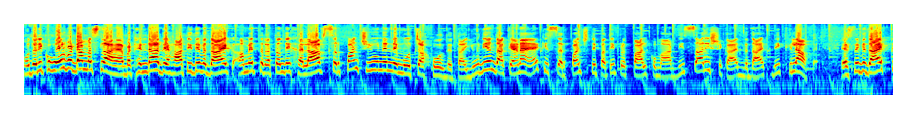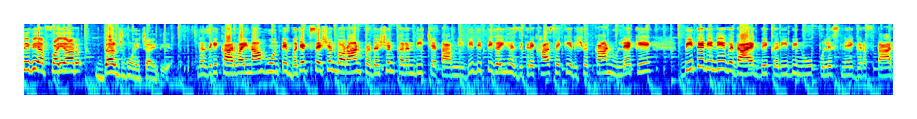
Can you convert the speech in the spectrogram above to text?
ਉਧਰ ਇੱਕ ਹੋਰ ਵੱਡਾ ਮਸਲਾ ਹੈ। ਬਠਿੰਡਾ ਦਿਹਾਤੀ ਦੇ ਵਿਧਾਇਕ ਅਮਿਤ ਰਤਨ ਦੇ ਖਿਲਾਫ ਸਰਪੰਚ ਯੂਨੀਅਨ ਨੇ ਮੋਰਚਾ ਖੋਲ ਦਿੱਤਾ। ਯੂਨੀਅਨ ਦਾ ਕਹਿਣਾ ਹੈ ਕਿ ਸਰਪੰਚ ਦੇ ਪਤੀ ਪ੍ਰਤਪਾਲ ਕੁਮਾਰ ਦੀ ਸਾਰੀ ਸ਼ਿਕਾਇਤ ਵਿਧਾਇਕ ਦੇ ਖਿਲਾਫ ਹੈ। ਇਸ ਲਈ ਵਿਧਾਇਕ ਤੇ ਵੀ ਐਫ ਆਈ ਆਰ ਦਰਜ ਹੋਣੀ ਚਾਹੀਦੀ ਹੈ। ਦੱਸਦੇ ਕਿ ਕਾਰਵਾਈ ਨਾ ਹੋਣ ਤੇ ਬਜਟ ਸੈਸ਼ਨ ਦੌਰਾਨ ਪ੍ਰਦਰਸ਼ਨ ਕਰਨ ਦੀ ਚੇਤਾਵਨੀ ਵੀ ਦਿੱਤੀ ਗਈ ਹੈ ਜ਼ਿਕਰੇ ਖਾਸ ਹੈ ਕਿ ਰਿਸ਼ਵਤ ਕਾਂਡ ਨੂੰ ਲੈ ਕੇ ਬੀਤੇ ਦਿਨੀ ਵਿਧਾਇਕ ਦੇ ਕਰੀਬੀ ਨੂੰ ਪੁਲਿਸ ਨੇ ਗ੍ਰਿਫਤਾਰ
